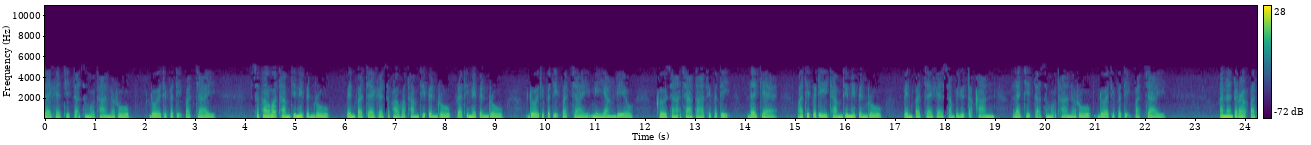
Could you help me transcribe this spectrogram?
จัยแก่จิตตสมุทฐานรูป โดยอธิปติปัจจัย สภาวธรรมที่ไม่เป็นรูป เป็นปัจจัยแก่สภาวธรรมที่เป็นรูปและที่ไม่เป็นรูป โดยที่ปฏิปัจจัยมีอย่างเดียว คือสหชาตาธิปติ ได้แก่ อธิปดีธรรมที่ไม่เป็นรูป เป็นปัจจัยแก่สัมปยุตตะขัน และจิตตสมุทฐานรูปโดยที่ปฏิปัจจัย อนันตระปัจ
